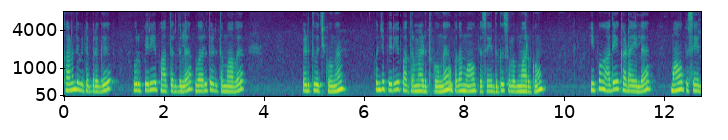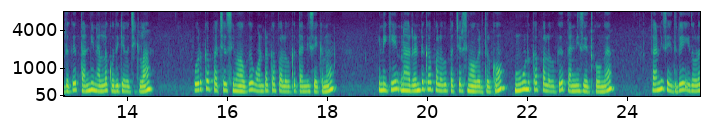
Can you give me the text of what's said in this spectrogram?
கலந்து விட்ட பிறகு ஒரு பெரிய பாத்திரத்தில் வறுத்தெடுத்த மாவை எடுத்து வச்சுக்கோங்க. கொஞ்சம் பெரிய பாத்திரமாக எடுத்துக்கோங்க. அப்போ தான் மாவு பிசைகிறதுக்கு சுலபமாக இருக்கும். இப்போது அதே கடாயில் மாவு பிசைகிறதுக்கு தண்ணி நல்லா கொதிக்க வச்சுக்கலாம். ஒரு கப் பச்சரிசி மாவுக்கு ஒன்றரை கப் அளவுக்கு தண்ணி சேர்க்கணும். இன்றைக்கி நான் ரெண்டு கப் அளவு பச்சரிசி மாவு எடுத்திருக்கோம். மூணு கப் அளவுக்கு தண்ணி சேர்த்துக்கோங்க. தண்ணி சேர்த்துட்டு இதோட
